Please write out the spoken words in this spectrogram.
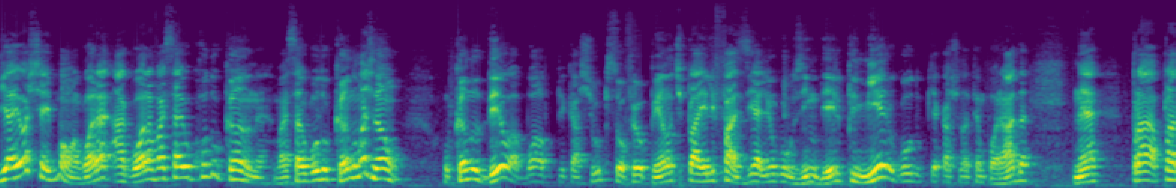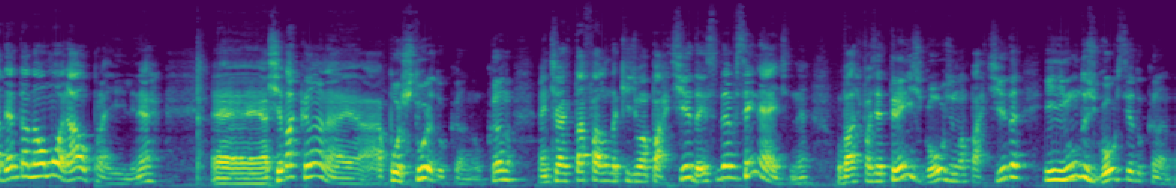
e aí eu achei, bom, agora, agora vai sair o gol do Cano, né? Vai sair o gol do Cano, mas não. O Cano deu a bola pro Pikachu, que sofreu o pênalti, para ele fazer ali o golzinho dele, primeiro gol do Pikachu na temporada, né? Pra dentro dar uma moral para ele, né? É, achei bacana é, a postura do Cano. O Cano, a gente vai estar tá falando aqui de uma partida, isso deve ser inédito, né? O Vasco fazer três gols numa partida e nenhum dos gols ser do Cano.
